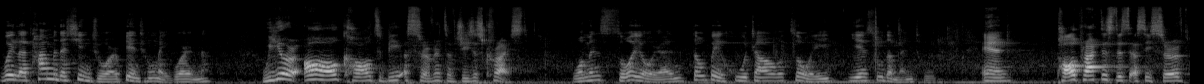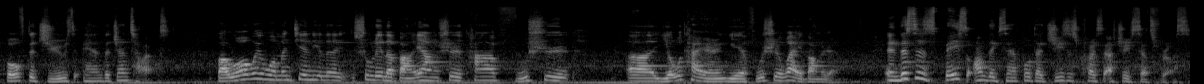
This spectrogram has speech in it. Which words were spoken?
为了他们的信主而变成美国人呢？ We are all called to be a servant of Jesus Christ. 我们所有人都被呼召作为耶稣的门徒。 And Paul practiced this as he served both the Jews and the Gentiles. 保罗为我们建立了、树立了榜样，是他服侍，呃，犹太人也服侍外邦人。 And this is based on the example that Jesus Christ actually sets for us.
